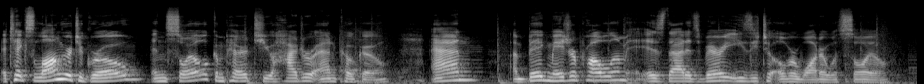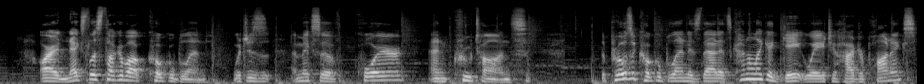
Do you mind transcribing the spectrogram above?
It takes longer to grow in soil compared to hydro and coco. And a big major problem is that it's very easy to overwater with soil. Alright, next let's talk about Coco Blend, which is a mix of coir and croutons. The pros of Coco Blend is that it's kind of like a gateway to hydroponics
